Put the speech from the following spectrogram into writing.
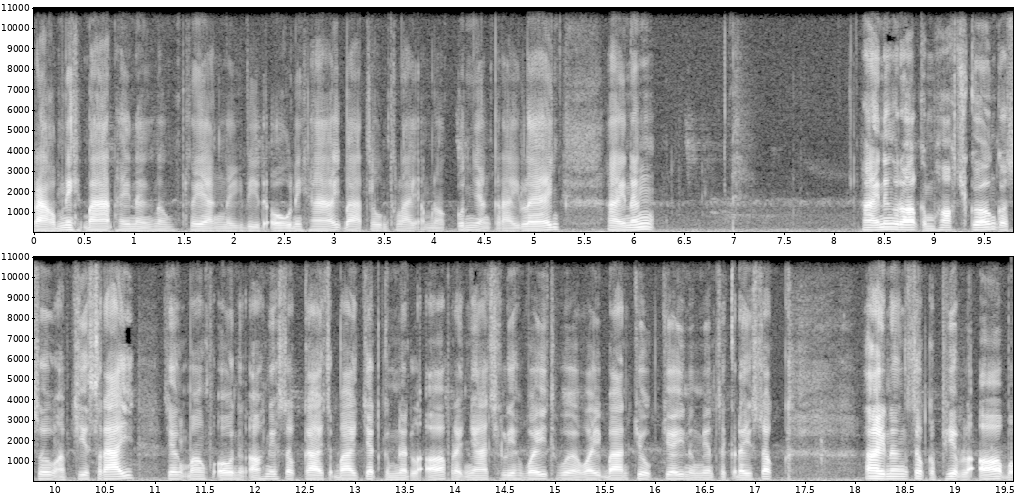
ក្រោមនេះបាទហើយនៅក្នុងផ្ទាំងនៃវីដេអូនេះហើយបាទសូមថ្លែងអំណរគុណយ៉ាងក្រៃលែងហើយនឹងហើយនឹងរាល់កំហុសឆ្គងក៏សូមអព្យាស្រ័យចឹងបងប្អូនទាំងអស់នេះសុខកាយសប្បាយចិត្តគំនិតល្អប្រាជ្ញាឆ្លៀសវៃធ្វើអ្វីបានជោគជ័យនិងមានសេចក្តីសុខ ហើយនឹងសុខភាពល្អប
